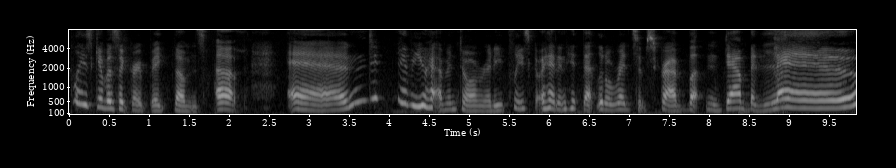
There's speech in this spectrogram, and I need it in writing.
please give us a great big thumbs up. And if you haven't already, please go ahead and hit that little red subscribe button down below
